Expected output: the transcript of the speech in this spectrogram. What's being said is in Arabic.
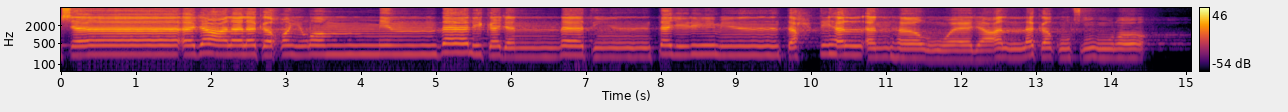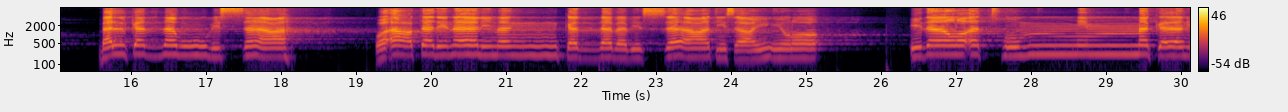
شاء جعل لك خيرا من ذلك جنات تجري من تحتها الأنهار ويجعل لك قصورا. بل كذبوا بالساعة وأعتدنا لمن كذب بالساعة سعيرا. إذا رأتهم من مكان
